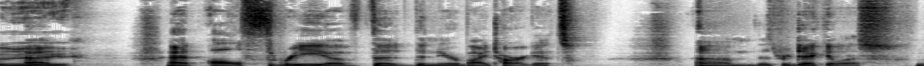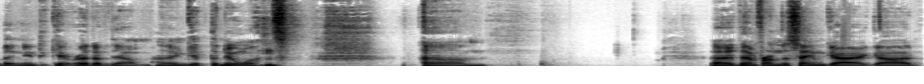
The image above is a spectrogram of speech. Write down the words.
Ooh. at all three of the the nearby targets. Um, it's ridiculous. They need to get rid of them and get the new ones. Um, uh, then from the same guy, I got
